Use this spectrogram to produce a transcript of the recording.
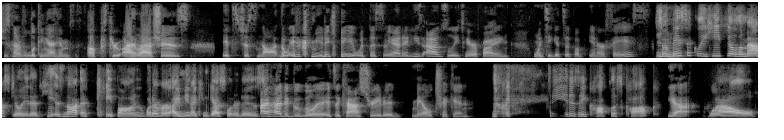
She's kind of looking at him up through eyelashes. It's just not the way to communicate with this man, and he's absolutely terrifying once he gets up, up in her face. So mm-hmm. basically, he feels emasculated. He is not a capon, whatever. I mean, I can guess what it is. I had to Google it. It's a castrated male chicken. Okay. It is a cockless cock? Yeah. Wow.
